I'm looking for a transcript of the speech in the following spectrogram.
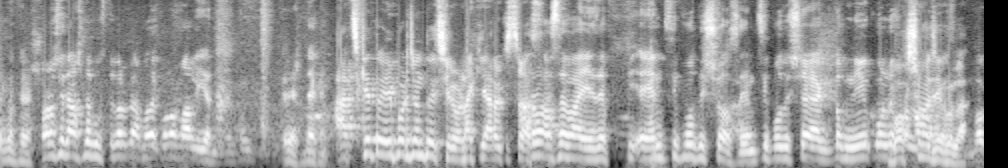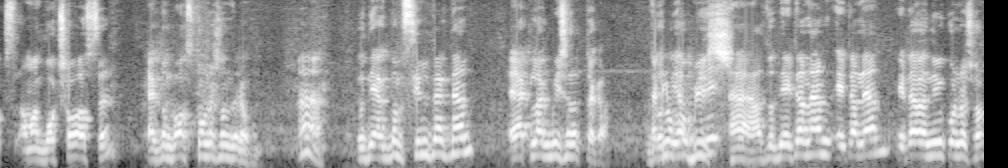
একদম ফ্রেশ সরাসরি আসলে বুঝতে পারবে আমাদের কোনো মাল ইয়ে না একদম ফ্রেশ দেখেন। আজকে তো এই পর্যন্তই ছিল নাকি আরও কিছু আরও আছে? আছে ভাই এই যে এমসি পঁচিশশো আছে এমসি পঁচিশশো একদম নিউ কন্ডিশন Box সহ যেগুলা? বক্স আমার বক্স সহ আছে একদম বক্স কন্ডিশন যেরকম। হ্যাঁ যদি একদম সিল প্যাক নেন এক লাখ বিশ হাজার টাকা। লক্ষ? হ্যাঁ আর যদি এটা নেন এটা নেন এটা নিউ কন্ডিশন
